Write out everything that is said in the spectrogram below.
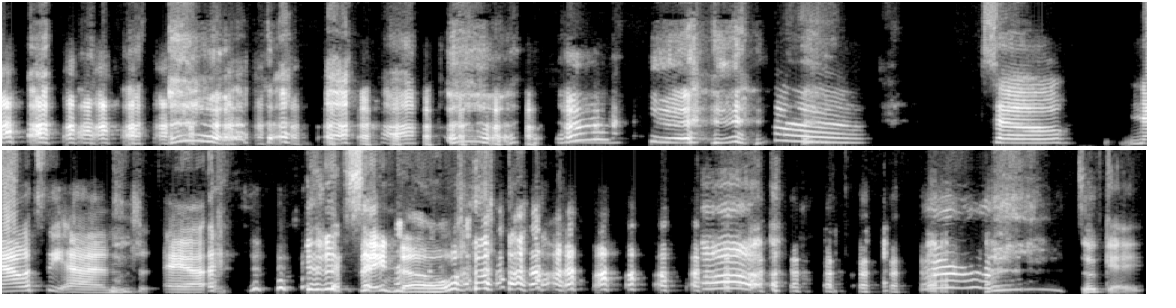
so now it's the end. And Didn't say no. it's okay.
